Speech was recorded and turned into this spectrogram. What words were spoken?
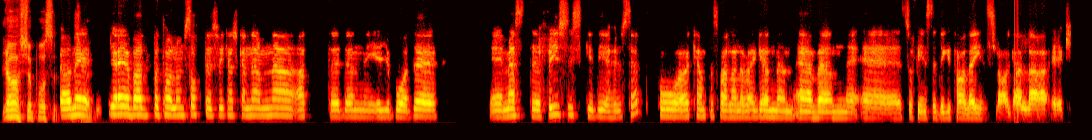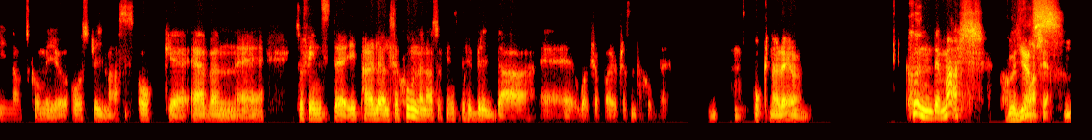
Ja, kör på. Ja, nej, jag är bara på tal om Sotter, så vi kanske kan nämna att den är ju både Eh, mest fysisk idéhuset på Campus Valhallavägen, men även eh, så finns det digitala inslag. Alla eh, keynotes kommer ju att streamas och eh, även eh, så finns det i parallellsessionerna så finns det hybrida eh, workshoppar och presentationer. Och när är den? 7 mars. 7 yes, mars, ja.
